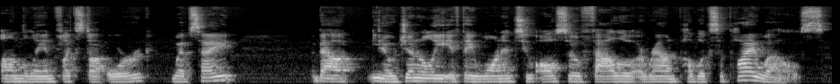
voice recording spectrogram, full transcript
on the landflex.org website about, you know, generally if they wanted to also fallow around public supply wells.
